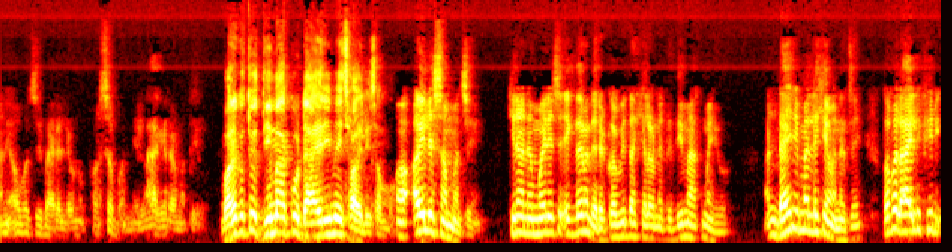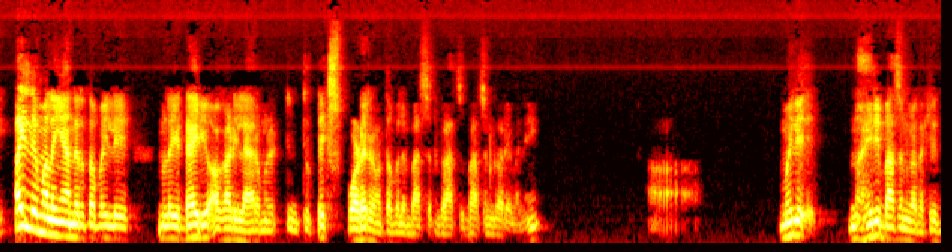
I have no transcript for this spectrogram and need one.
अनि अब चाहिँ बाहिर ल्याउनुपर्छ भन्ने लागेर मात्रै हो। भनेको त्यो दिमागको डायरीमै छ अहिलेसम्म। अहिलेसम्म चाहिँ। किनभने मैले चाहिँ एकदमै धेरै कविता खेलाउने त दिमागमै हो। अनि डायरीमा लेखेँ भने चाहिँ तपाईँलाई अहिले फेरि अहिले मलाई यहाँनिर तपाईँले मलाई यो डायरी अगाडि ल्याएर मैले त्यो- टेक्स्ट पढेर म तपाईँलाई वाचन वाच- वाचन गरेँ भने मैले नहेरी वाचन गर्दाखेरि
